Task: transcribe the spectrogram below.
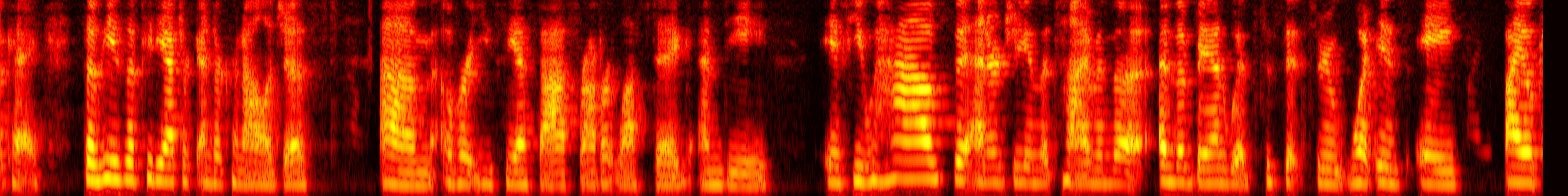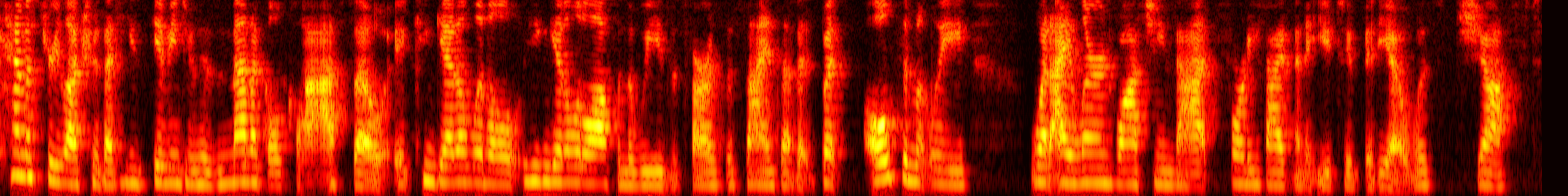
Okay, so he's a pediatric endocrinologist um, over at UCSF, Robert Lustig, MD. If you have the energy and the time and the and the bandwidth to sit through what is a biochemistry lecture that he's giving to his medical class, so it can get a little he can get a little off in the weeds as far as the science of it. But ultimately, what I learned watching that 45 minute YouTube video was just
